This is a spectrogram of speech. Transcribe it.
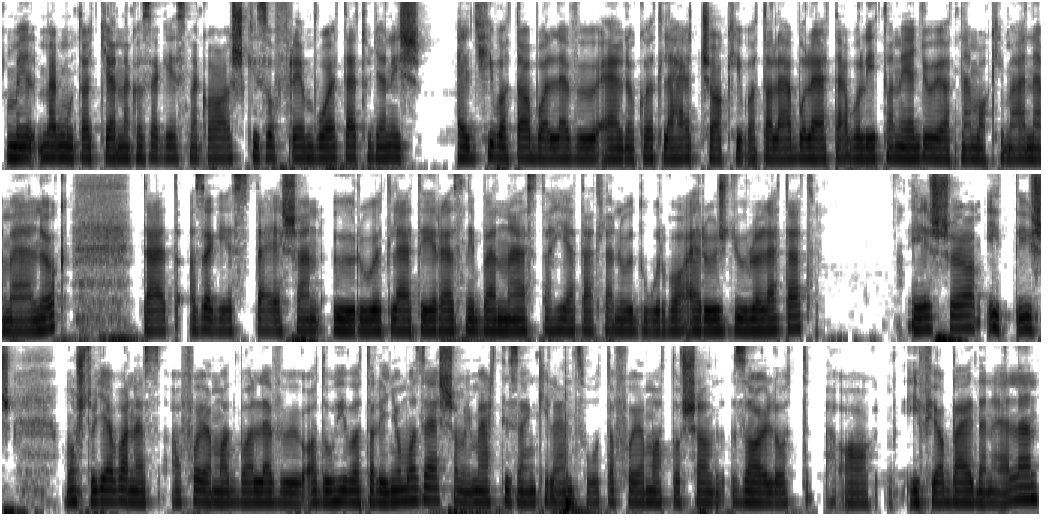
ami megmutatja ennek az egésznek a skizofrén voltát, ugyanis egy hivatalban levő elnököt lehet csak hivatalából eltávolítani, egy olyat nem, aki már nem elnök. Tehát az egész teljesen őrült, lehet érezni benne ezt a hihetetlenül durva, erős gyűlöletet. És itt is most ugye van ez a folyamatban levő adóhivatali nyomozás, ami már 19 óta folyamatosan zajlott a ifja Biden ellen,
